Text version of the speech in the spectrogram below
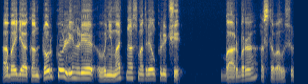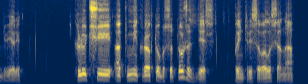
Обойдя конторку, Линли внимательно осмотрел ключи. Барбара оставалась у двери. «Ключи от микроавтобуса тоже здесь?» — поинтересовалась она.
